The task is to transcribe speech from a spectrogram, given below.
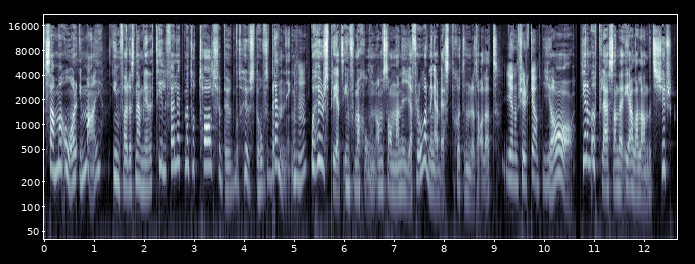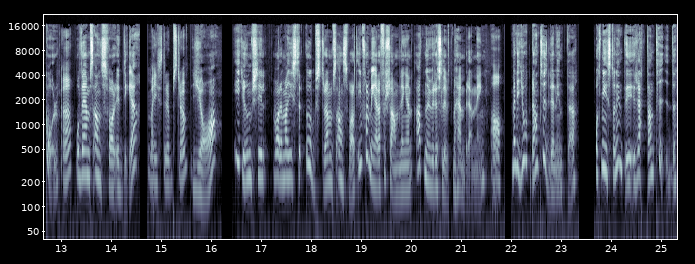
Samma år, i maj, infördes nämligen ett tillfälligt men totalt förbud mot husbehovsbränning. Mhm. Och hur spreds information om sådana nya förordningar bäst på 1700-talet? Genom kyrkan? Ja, genom uppläsande i alla landets kyrkor. Ja. Och vems ansvar är det? Magister Uppström? Ja, i Ljungskil var det magister Uppströms ansvar att informera församlingen att nu är det slut med hembränning. Ja. Men det gjorde han tydligen inte. Åtminstone inte i rättan tid.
